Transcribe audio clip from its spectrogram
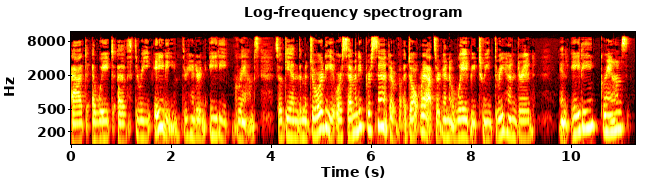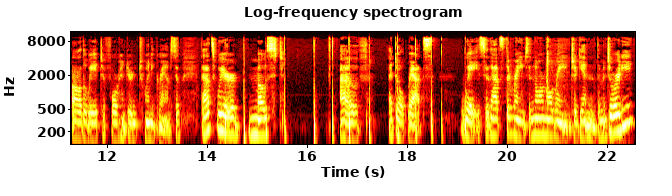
at a weight of 380, 380 grams. So again, the majority or 70% of adult rats are going to weigh between 380 grams all the way to 420 grams. So that's where most of adult rats weigh. So that's the range, the normal range. Again, the majority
